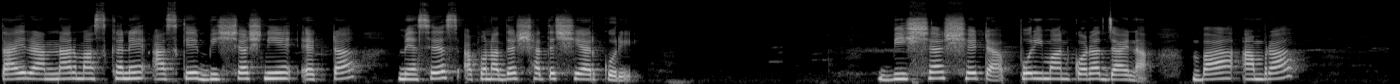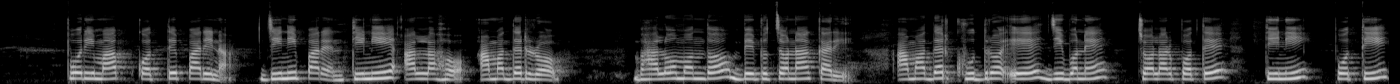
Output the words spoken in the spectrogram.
তাই রান্নার মাঝখানে আজকে বিশ্বাস নিয়ে একটা মেসেজ আপনাদের সাথে শেয়ার করি। বিশ্বাস সেটা পরিমাণ করা যায় না বা আমরা পরিমাপ করতে পারি না। যিনি পারেন তিনি আল্লাহ, আমাদের রব, ভালো মন্দ বিবেচনাকারী। আমাদের ক্ষুদ্র এ জীবনে চলার পথে তিনি প্রতি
